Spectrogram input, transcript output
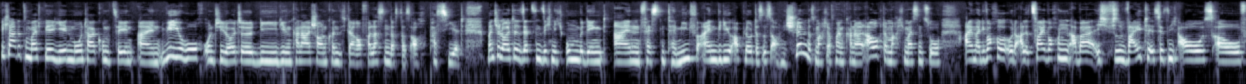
Ich lade zum Beispiel jeden Montag um 10 ein Video hoch und die Leute, die diesen Kanal schauen, können sich darauf verlassen, dass das auch passiert. Manche Leute setzen sich nicht unbedingt einen festen Termin für einen Video-Upload. Das ist auch nicht schlimm, das mache ich auf meinem Kanal auch. Da mache ich meistens so einmal die Woche oder alle zwei Wochen, aber ich weite es jetzt nicht aus auf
